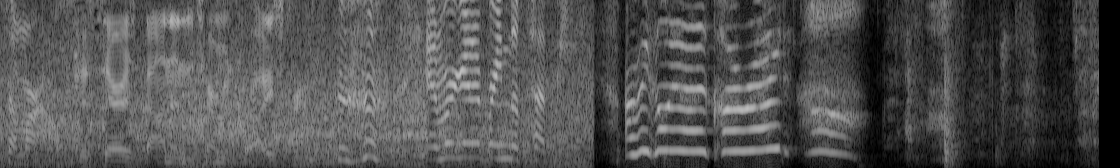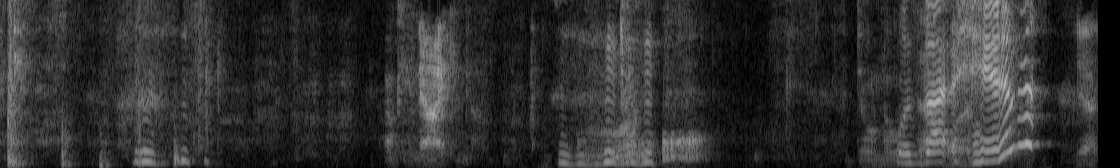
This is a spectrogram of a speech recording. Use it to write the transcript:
somewhere else. Because Sarah's bound and determined for ice cream. and we're gonna bring the puppy. Are we going on a car ride? okay, now I can go. I don't know what Was that, was. him? Yeah.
